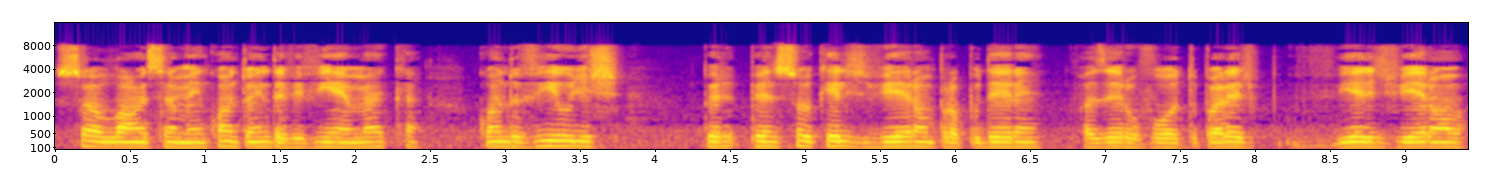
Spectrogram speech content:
sallallahu alaihi wasallam, enquanto ainda vivia em Meca, quando viu-lhes, pensou que eles vieram para poderem fazer o voto, para eles, eles vieram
